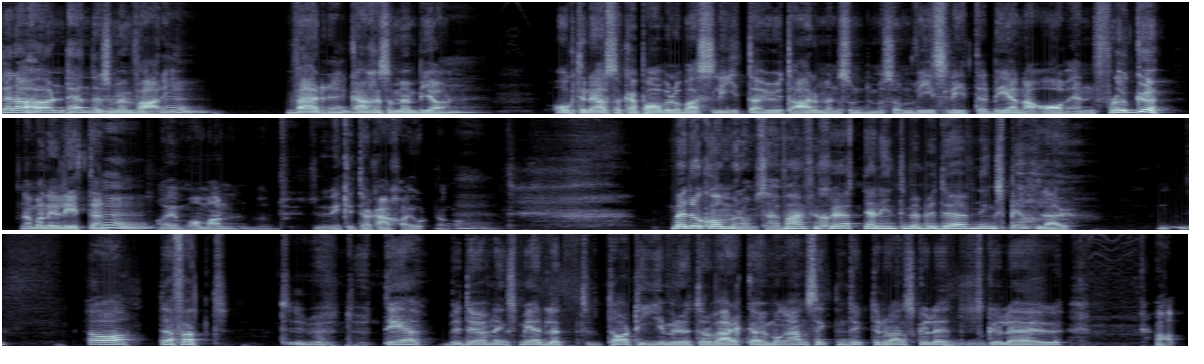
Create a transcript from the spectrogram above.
Den har hörntänder som en varg. Mm. Värre, kanske som en björn. Och den är alltså kapabel att bara slita ut armen som, som vi sliter benen av en flugge när man är liten. Mm. Om- man, vilket jag kanske har gjort någon gång. Men då kommer de så här, varför sköt ni inte med bedövningspilar? Ja, därför att det bedövningsmedlet tar tio minuter att verka. Hur många ansikten tyckte du han skulle... skulle ja.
